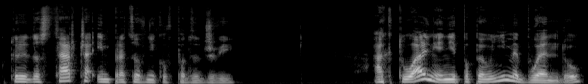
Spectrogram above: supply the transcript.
który dostarcza im pracowników pod drzwi. Aktualnie nie popełnimy błędu,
